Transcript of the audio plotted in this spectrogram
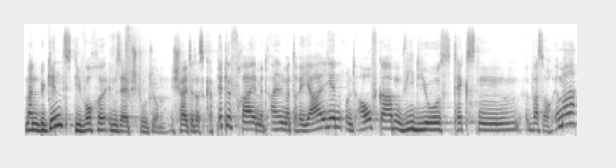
man beginnt die Woche im Selbststudium. Ich schalte das Kapitel frei mit allen Materialien und Aufgaben, Videos, Texten, was auch immer.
